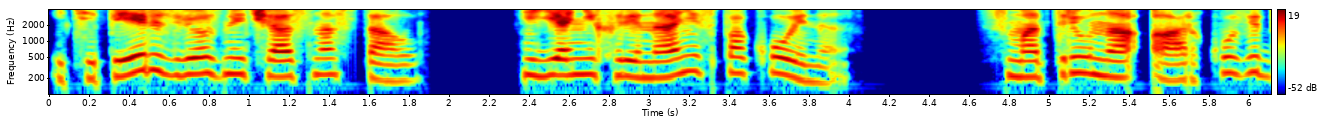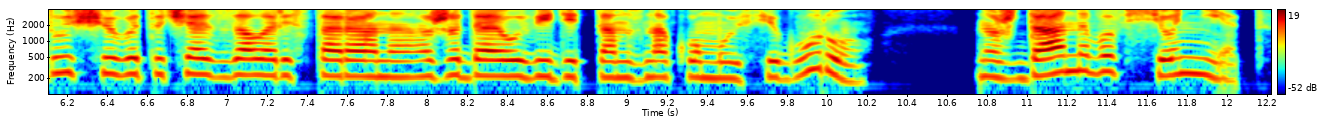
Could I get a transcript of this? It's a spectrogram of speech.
И теперь звездный час настал. И я ни хрена не спокойна. Смотрю на арку, ведущую в эту часть зала ресторана, ожидая увидеть там знакомую фигуру, но Жданова все нет.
